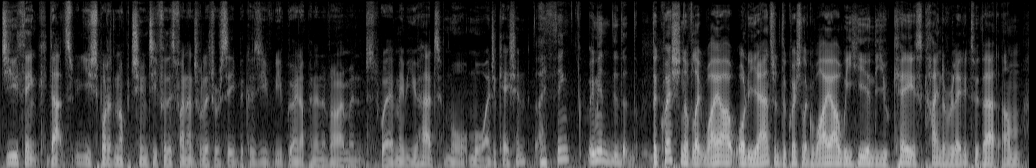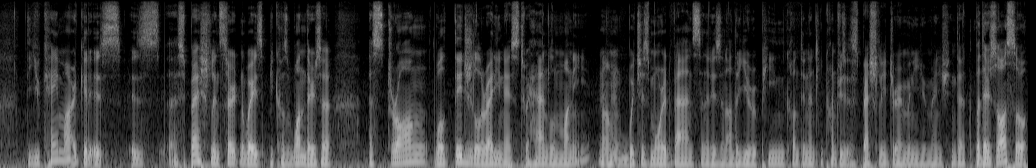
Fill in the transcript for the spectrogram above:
do you think that's you spotted an opportunity for this financial literacy because you've, you've grown up in an environment where maybe you had more more education? I think I mean the, the, question of like why are or the answer to the question like why are we here in the UK is kind of related to that. Um, the UK market is is uh, special in certain ways because one there's a a strong well digital readiness to handle money, um, Mhm. which is more advanced than it is in other European continental countries, especially Germany. You mentioned that, but there's also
